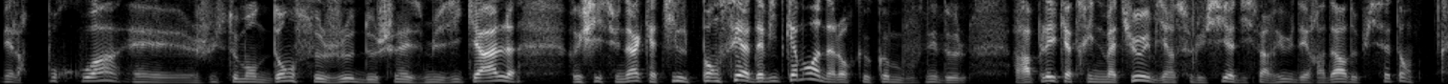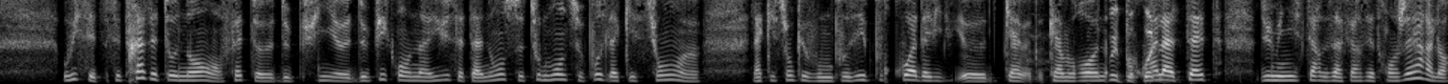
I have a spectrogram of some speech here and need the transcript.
Mais alors pourquoi, justement, dans ce jeu de chaises musicales, Rishi Sunak a-t-il pensé à David Cameron alors que, comme vous venez de le rappeler, Catherine Mathieu, eh bien, celui-ci a disparu des radars depuis sept ans? Oui, c'est très étonnant en fait. Euh, depuis euh, depuis qu'on a eu cette annonce, tout le monde se pose la question, euh, la question que vous me posez pourquoi David Cameron à la tête du ministère des Affaires étrangères? Alors,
